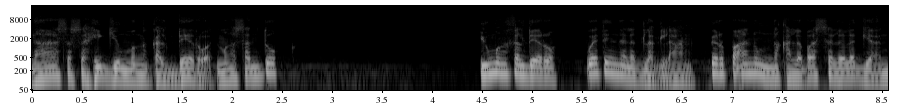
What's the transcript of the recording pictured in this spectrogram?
nasa sahig yung mga kaldero at mga sandok. Yung mga kaldero, pwedeng nalaglag lang, pero paanong nakalabas sa lalagyan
